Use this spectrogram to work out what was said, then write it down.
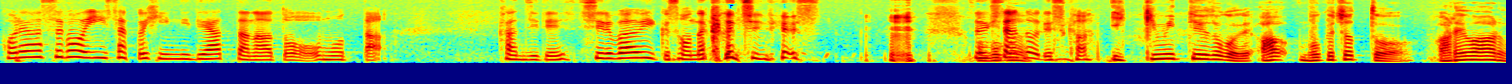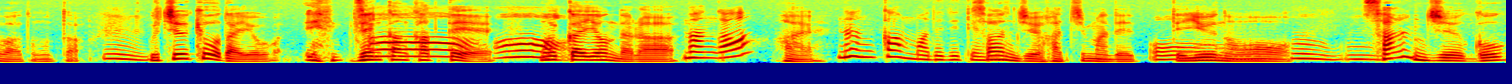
これはすごいいい作品に出会ったなと思った感じです。シルバーウィークそんな感じです。鈴木さんどうですか、一気見っていうところであ僕ちょっとあれはあるわと思った。うん。宇宙兄弟をえ 全巻買ってもう一回読んだら漫画？はい。何巻まで出てるんですか？38までっていうのをうんうん。35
